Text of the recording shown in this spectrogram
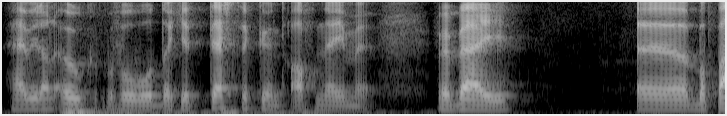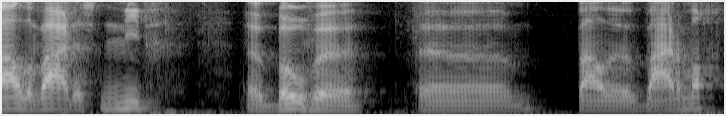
Heb je dan ook bijvoorbeeld dat je testen kunt afnemen waarbij eh, bepaalde waardes niet eh, boven bepaalde waarden mag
